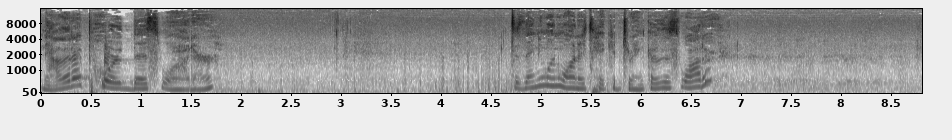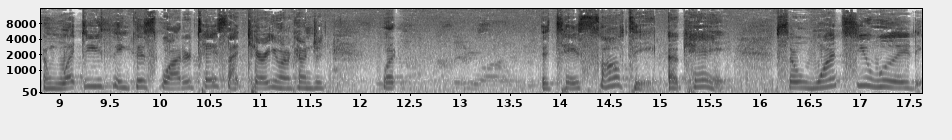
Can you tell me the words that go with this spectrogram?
now that I poured this water, does anyone want to take a drink of this water? And what do you think this water tastes like? Carrie, you want to come and drink? What? It tastes salty. Okay. So once you would,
